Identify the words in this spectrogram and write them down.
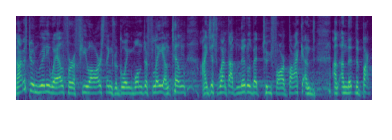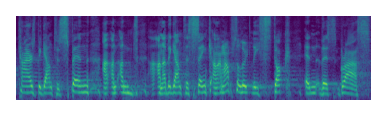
Now, I was doing really well for a few hours. Things were going wonderfully until I just went that little bit too far back, and, and, and the, the back tires began to spin, and, and, and I began to sink, and I'm absolutely stuck in this grass.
